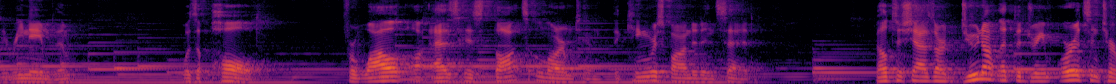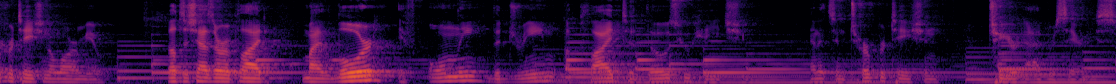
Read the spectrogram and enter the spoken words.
they renamed them, was appalled. For while uh, as his thoughts alarmed him, the king responded and said, Belteshazzar, do not let the dream or its interpretation alarm you. Belteshazzar replied, My lord, if only the dream applied to those who hate you, and its interpretation to your adversaries.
